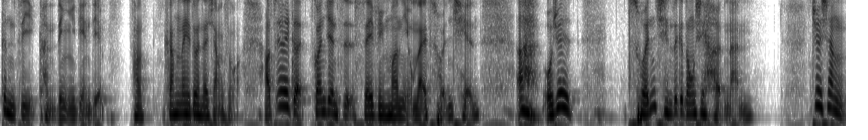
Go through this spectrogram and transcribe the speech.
更自己肯定一点点。好，刚刚那一段在讲什么？好，最后一个关键字 saving money，我们来存钱啊！我觉得存钱这个东西很难，就像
